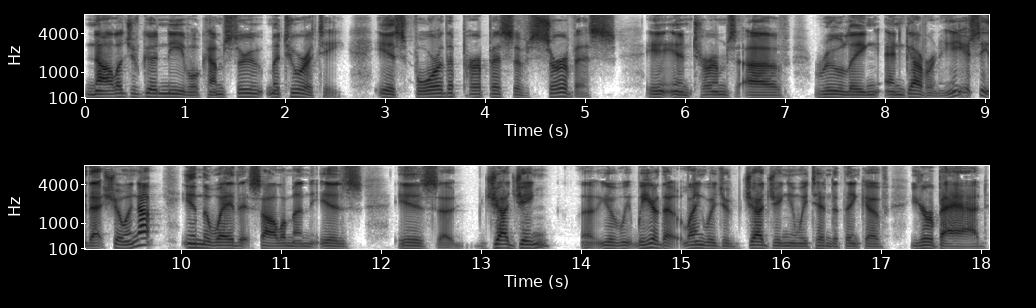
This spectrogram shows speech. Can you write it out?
knowledge of good and evil, comes through maturity, is for the purpose of service in, terms of ruling and governing. You see that showing up in the way that Solomon is is uh, judging. Uh, you know, we, we hear that language of judging, and we tend to think of you're bad,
